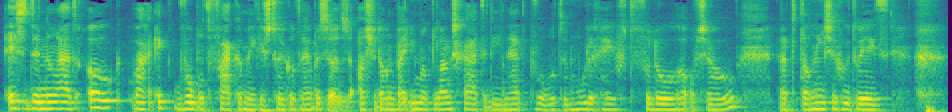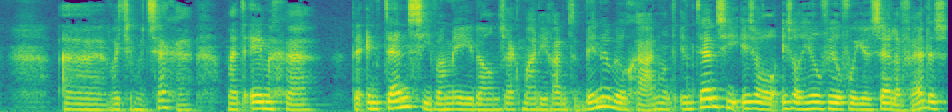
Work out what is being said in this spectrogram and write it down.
is het inderdaad ook waar ik bijvoorbeeld vaker mee gestruggeld heb. Zoals als je dan bij iemand langs gaat die net bijvoorbeeld een moeder heeft verloren of zo, dat het dan niet zo goed weet uh, wat je moet zeggen. Maar het enige de intentie waarmee je dan zeg maar die ruimte binnen wil gaan. Want intentie is al, is al heel veel voor jezelf. Hè? Dus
